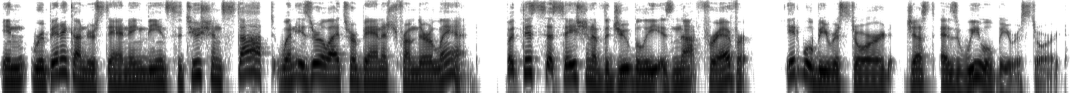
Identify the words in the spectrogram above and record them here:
In rabbinic understanding, the institution stopped when Israelites were banished from their land. But this cessation of the Jubilee is not forever. It will be restored just as we will be restored.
